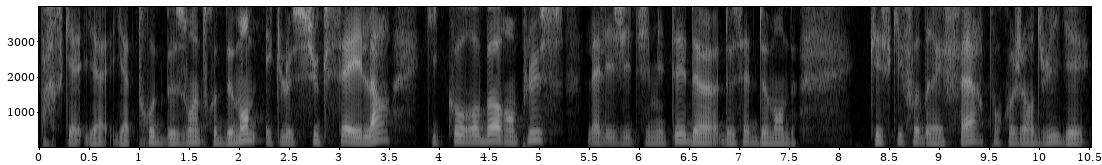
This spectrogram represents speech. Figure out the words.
parce qu'il y a trop de besoins, trop de demandes, et que le succès est là, qui corrobore en plus la légitimité de, de cette demande. Qu'est-ce qu'il faudrait faire pour qu'aujourd'hui, il y ait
